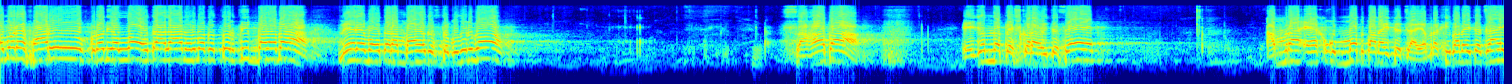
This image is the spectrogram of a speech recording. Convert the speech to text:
ওমরে ফারুক রদি আল্লাহ আনহুর মতো তরতিব বানাবা? মেরে মোহতারাম ভাই ও দোস্ত বুজুর্গ। সাহাবা এই জন্য পেশ করা হইতেছে, আমরা এক উম্মত বানাইতে চাই। আমরা কি বানাইতে চাই?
